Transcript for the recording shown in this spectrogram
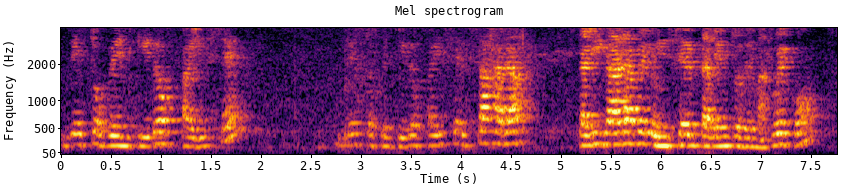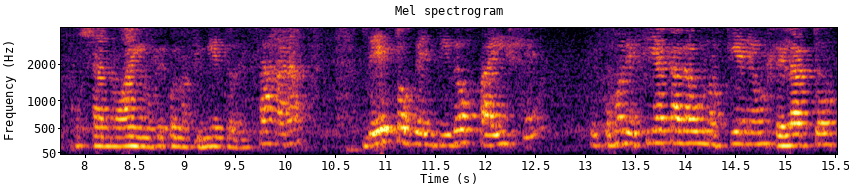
de estos 22 países, de estos 22 países, el Sáhara, la Liga Árabe lo inserta dentro de Marruecos, o sea, no hay un reconocimiento del Sáhara, de estos 22 países, que como decía, cada uno tiene un relato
